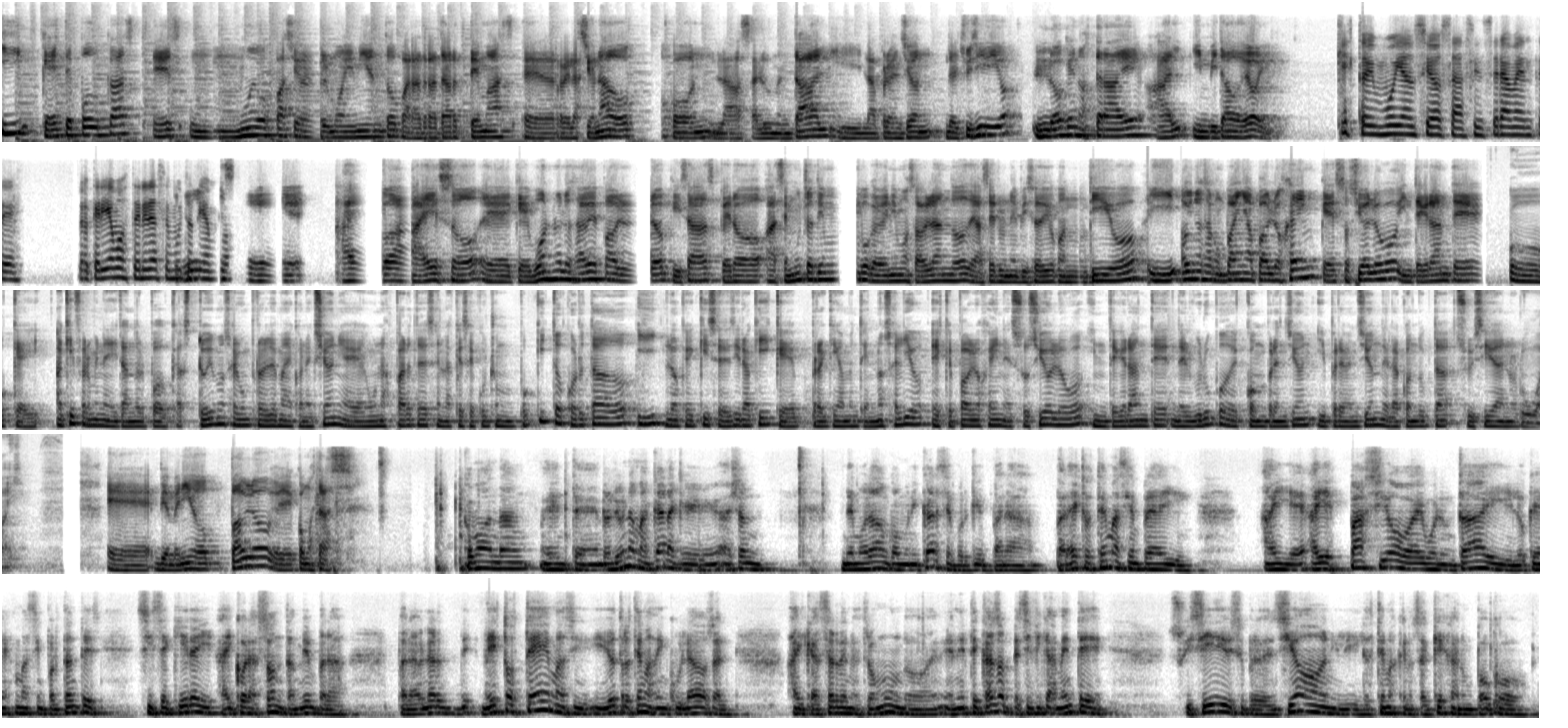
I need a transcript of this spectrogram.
y que este podcast es un nuevo espacio del movimiento para tratar temas eh, relacionados con la salud mental y la prevención del suicidio, lo que nos trae al invitado de hoy. Estoy muy ansiosa, sinceramente. Lo queríamos tener hace mucho tiempo. Eh, a eso, eh, que vos no lo sabés, Pablo, quizás, pero hace mucho tiempo que venimos hablando de hacer un episodio contigo y hoy nos acompaña Pablo Hein, que es sociólogo, integrante Ok, aquí Fermín editando el podcast. Tuvimos algún problema de conexión y hay algunas partes en las que se escucha un poquito cortado y lo que quise decir aquí, que prácticamente no salió, es que Pablo Hein es sociólogo, integrante del grupo de comprensión y prevención de la conducta suicida en Uruguay. Eh, bienvenido Pablo, eh, ¿cómo estás? ¿Cómo andan? Este, en realidad una macana que hayan demorado en comunicarse porque para, para estos temas siempre hay hay, eh, hay espacio, hay voluntad y lo que es más importante es, si se quiere, hay corazón también para, para hablar de, estos temas y, de otros temas vinculados al, al quehacer de nuestro mundo. En, este caso, específicamente, suicidio y su prevención y, los temas que nos aquejan un poco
